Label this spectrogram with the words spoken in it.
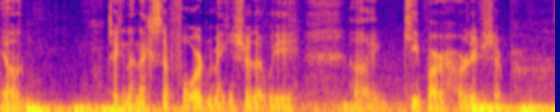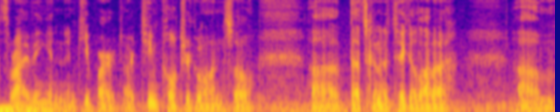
you know taking the next step forward and making sure that we uh, keep our, our leadership thriving and, and, keep our, our team culture going. So uh, that's going to take a lot of um,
